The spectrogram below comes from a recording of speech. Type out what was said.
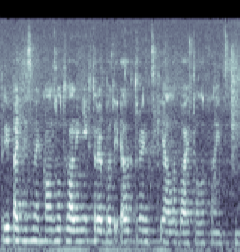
prípadne sme konzultovali niektoré body elektronicky alebo aj telefonicky.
